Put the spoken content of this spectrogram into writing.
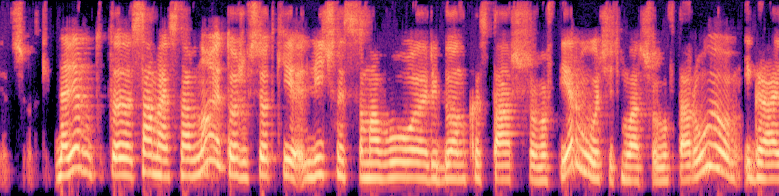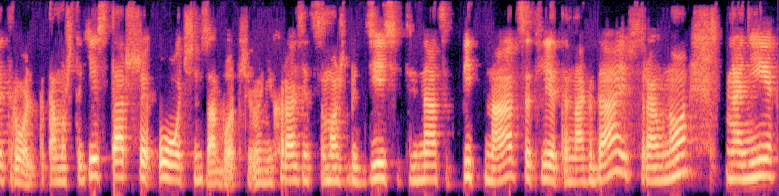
лет все-таки. Наверное, тут э, самое основное тоже все-таки личность самого ребенка старшего в первую очередь, младшего во вторую играет роль, потому что есть старшие очень заботливые, у них разница может быть 10, 12, 15 лет иногда, и все равно они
